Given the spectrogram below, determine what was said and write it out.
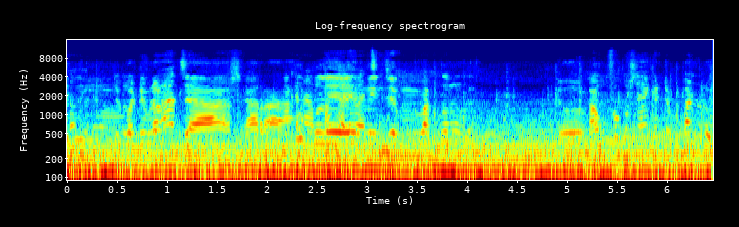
Coba diulang aja sekarang. Aku Kenapa boleh minjem waktumu gak? Loh, kamu fokusnya ke depan lo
